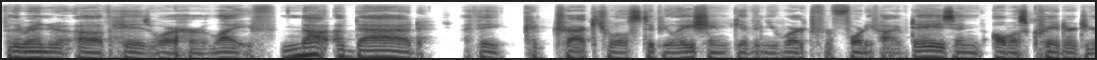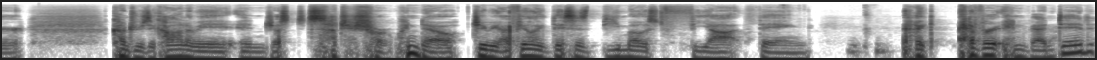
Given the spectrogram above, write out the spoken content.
for the remainder of his or her life. Not a bad, I think, contractual stipulation given you worked for 45 days and almost cratered your country's economy in just such a short window. Jimmy, I feel like this is the most fiat thing like ever invented.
